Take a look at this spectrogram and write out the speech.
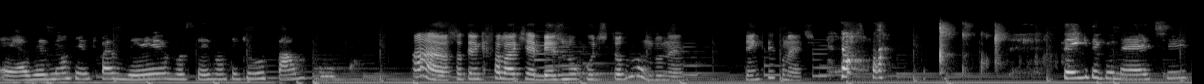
É, às vezes não tem o que fazer, vocês vão ter que lutar um pouco. Ah, eu só tenho que falar que é beijo no cu de todo mundo, né? Tem que ter cunete. tem que ter cunete.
